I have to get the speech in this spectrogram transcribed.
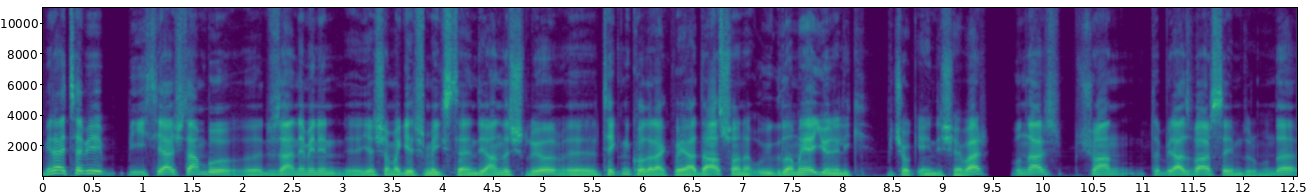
Miray tabii bir ihtiyaçtan bu e, düzenlemenin e, yaşama geçirmek istendiği anlaşılıyor. E, teknik olarak veya daha sonra uygulamaya yönelik birçok endişe var. Bunlar şu an tabii biraz varsayım durumunda.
